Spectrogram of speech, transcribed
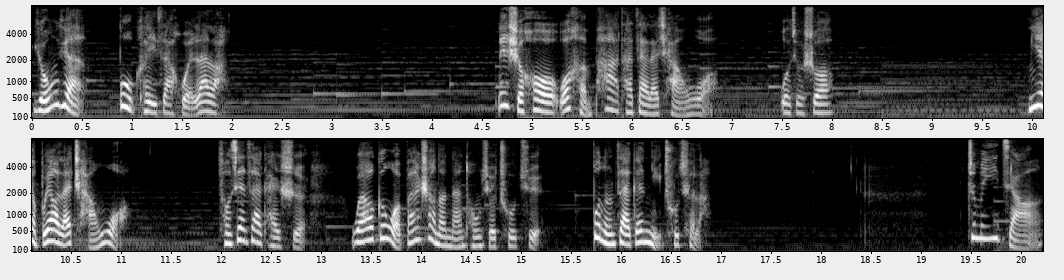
永远不可以再回来了。”那时候我很怕他再来缠我，我就说：“你也不要来缠我。从现在开始，我要跟我班上的男同学出去，不能再跟你出去了。”这么一讲，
